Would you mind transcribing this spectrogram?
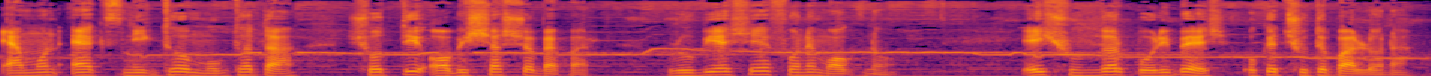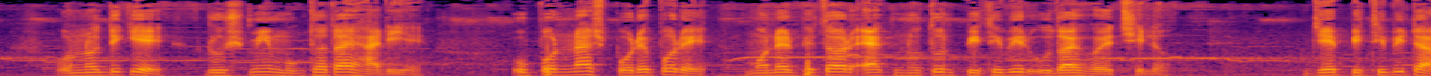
এমন এক স্নিগ্ধ মুগ্ধতা সত্যি অবিশ্বাস্য ব্যাপার। রুবি এসে ফোনে মগ্ন। এই সুন্দর পরিবেশ ওকে ছুতে পারল না। অন্যদিকে রুশ্মি মুগ্ধতায় হারিয়ে। উপন্যাস পড়ে পড়ে মনের ভেতর এক নতুন পৃথিবীর উদয় হয়েছিল। যে পৃথিবীটা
